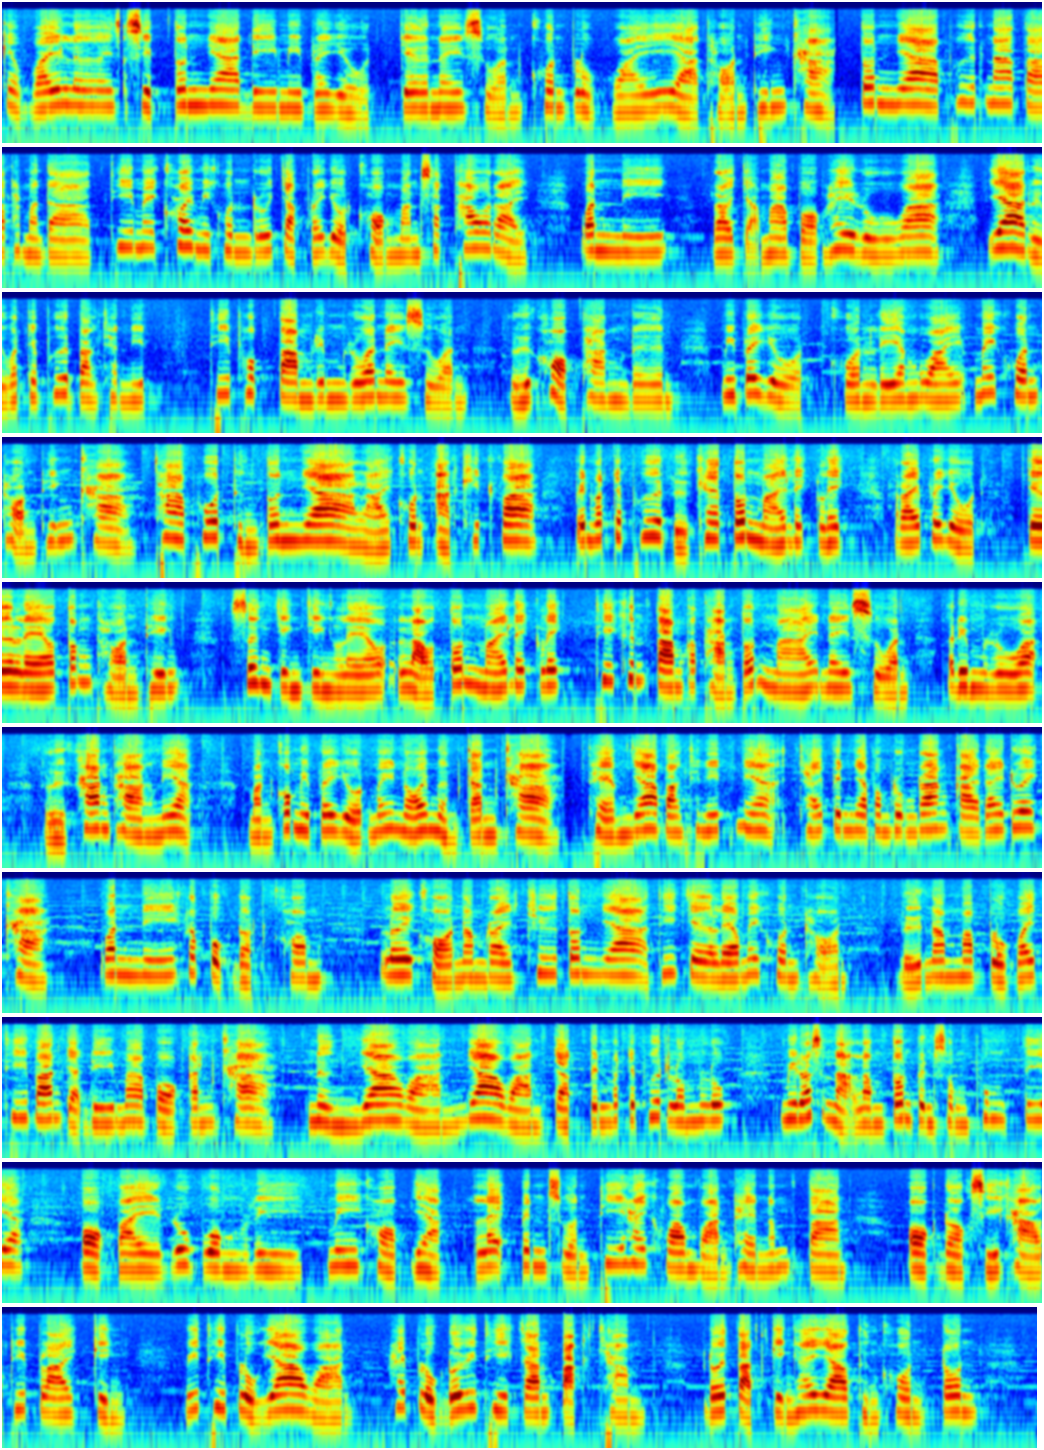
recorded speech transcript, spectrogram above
เก็บไว้เลยสิบต้นหญ้าดีมีประโยชน์ เจอในสวนควรปลูกไว้อย่าถอนทิ้งค่ะ ต้นหญ้าพืชหน้าตาธรรมดาที่ไม่ค่อยมีคนรู้จักประโยชน์ของมันสักเท่าไหร่ วันนี้เราจะมาบอกให้รู้ว่าหญ้าหรือวัชพืชบางชนิด ที่พบตามริมรั้วในสวน หรือขอบทางเดิน มีประโยชน์ควรเลี้ยงไว้ไม่ควรถอนทิ้งค่ะ ถ้าพูดถึงต้นหญ้าหลายคนอาจคิดว่าเป็นวัชพืชหรือแค่ต้นไม้เล็ก ไร้ประโยชน์ เจอแล้วต้องถอนทิ้ง ซึ่งจริงๆ แล้วเหล่าต้นไม้เล็กๆ ที่ขึ้นตามกระถางต้นไม้ในสวน ริมรั้ว หรือข้างทางเนี่ย มันก็มีประโยชน์ไม่น้อยเหมือนกันค่ะ แถมหญ้าบางชนิดเนี่ย ใช้เป็นยาบำรุงร่างกายได้ด้วยค่ะ วันนี้กระปุก .com เลยขอนำรายชื่อต้นหญ้าที่เจอแล้วไม่ควรถอน หรือนำมาปลูกไว้ที่บ้านจะดีมาบอกกันค่ะ 1. หญ้าหวาน หญ้าหวานจัดเป็นวัชพืชล้มลุก มีลักษณะลำต้นเป็นทรงพุ่มเตี้ย ออกใบรูปวงรี มีขอบหยัก และเป็นส่วนที่ให้ความหวานแทนน้ำตาล ออกดอกสีขาวที่ปลายกิ่ง วิธีปลูกหญ้าหวาน ให้ปลูกด้วยวิธีการปักชำ โดยตัดกิ่งให้ยาวถึงโคนต้น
